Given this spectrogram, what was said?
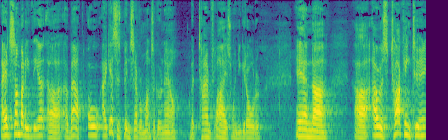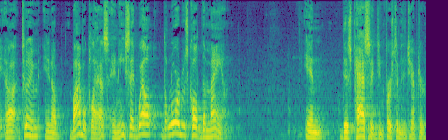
I had somebody the, uh, about, oh, I guess it's been several months ago now, but time flies when you get older. And uh, uh, I was talking to, uh, to him in a Bible class, and he said, Well, the Lord was called the man in this passage in 1 Timothy chapter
